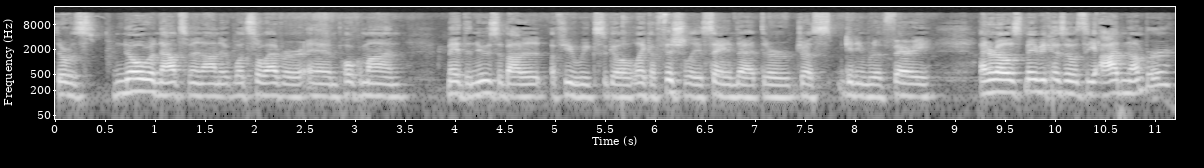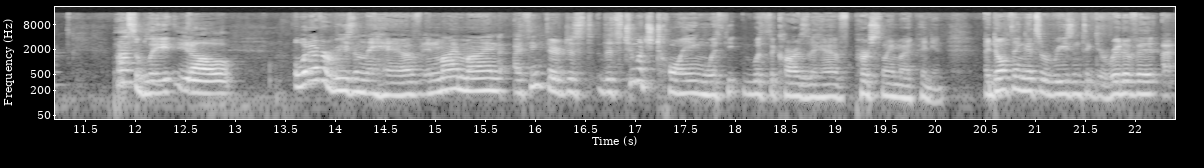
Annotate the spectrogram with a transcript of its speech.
There was no announcement on it whatsoever, and Pokemon made the news about it a few weeks ago, like officially saying that they're just getting rid of fairy. I don't know, it's maybe because it was the odd number, possibly you know. whatever reason they have in my mind i think they're just there's too much toying with the, with the cards they have personally in my opinion i don't think it's a reason to get rid of it i,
